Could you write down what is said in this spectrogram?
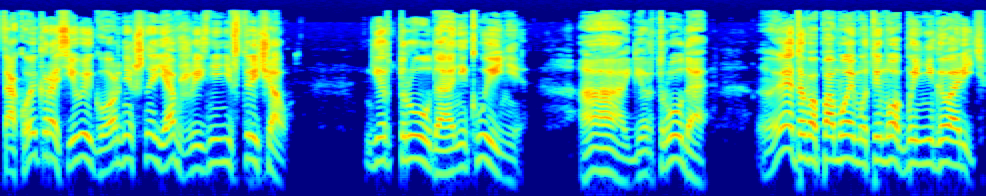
Такой красивой горничной я в жизни не встречал. Гертруда, а не Куинни. А, Гертруда. Этого, по-моему, ты мог бы и не говорить.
